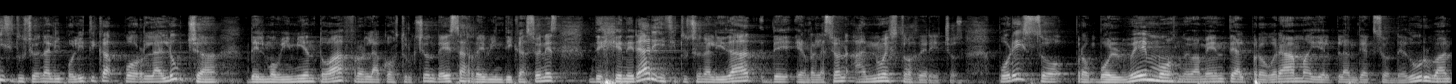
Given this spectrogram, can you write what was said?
institucional y política por la lucha del movimiento afro en la construcción de esas reivindicaciones de generar institucionalidad de, en relación a nuestros derechos. Por eso volvemos nuevamente al programa y el plan de acción de Durban,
